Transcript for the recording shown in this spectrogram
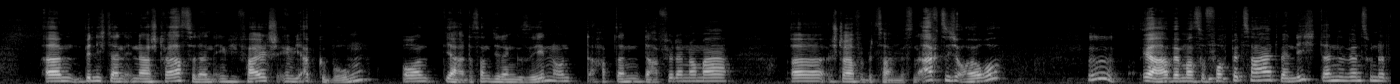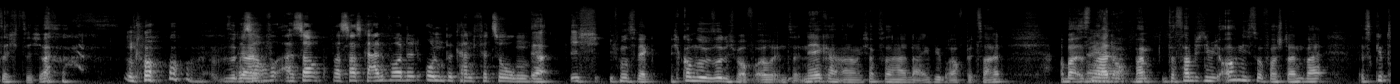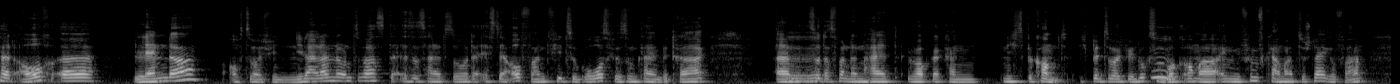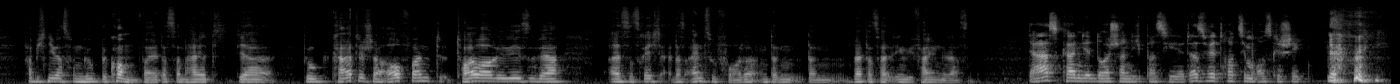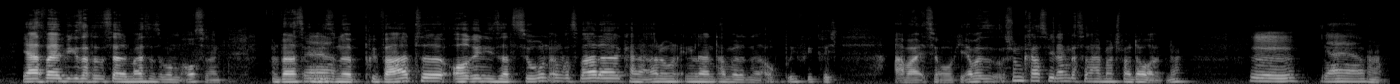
ähm, bin ich dann in der Straße dann irgendwie falsch irgendwie abgebogen. Und ja, das haben sie dann gesehen und habe dann dafür dann nochmal äh, Strafe bezahlen müssen. 80 Euro. Hm. Ja, wenn man sofort bezahlt, wenn nicht, dann wären es 160. was, auch, also, was hast du geantwortet? Unbekannt verzogen. Ja, ich, ich muss weg. Ich komme sowieso nicht mehr auf eure Insel. Nee, keine Ahnung. Ich habe es dann halt da irgendwie brav bezahlt. Aber es ja. sind halt auch, beim, das habe ich nämlich auch nicht so verstanden, weil es gibt halt auch äh, Länder, auch zum Beispiel Niederlande und sowas, da ist es halt so, da ist der Aufwand viel zu groß für so einen kleinen Betrag, ähm, mhm. sodass man dann halt überhaupt gar kein, nichts bekommt. Ich bin zum Beispiel in Luxemburg mhm. auch mal irgendwie 5 km zu schnell gefahren, habe ich nie was von bekommen, weil das dann halt der bürokratische Aufwand teurer gewesen wäre, als das Recht, das einzufordern und dann, dann wird das halt irgendwie fallen gelassen. Das kann dir in Deutschland nicht passieren. Das wird trotzdem rausgeschickt. Ja, ja weil, wie gesagt, das ist ja meistens immer im Ausland. Und weil das ja, irgendwie so eine private Organisation irgendwas war da, keine Ahnung, in England haben wir dann auch einen Brief gekriegt. Aber ist ja auch okay. Aber es ist schon krass, wie lange das dann halt manchmal dauert, ne? Mhm. Ja, ja, ja.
